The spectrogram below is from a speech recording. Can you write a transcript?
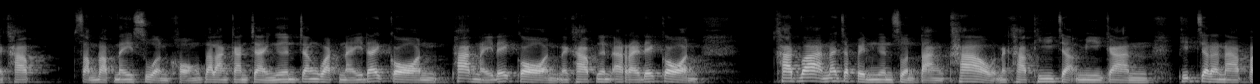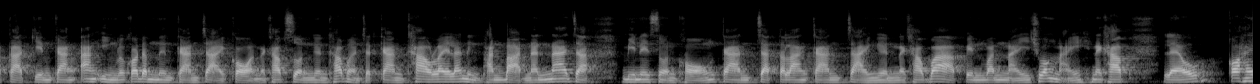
นะครับสำหรับในส่วนของตารางการจ่ายเงินจังหวัดไหนได้ก่อน ภาคไหนได้ก่อนนะครับเงินอะไรได้ก่อน คาดว่าน่าจะเป็นเงินส่วนต่างข้าวนะครับ ที่จะมีการพิจารณาประกาศเกณฑ์กลางอ้างอิง แล้วก็ดำเนินการจ่ายก่อนนะครับ ส่วนเงินค่าบริหารจัดการข้าวไร่ละ 1,000 บาทนั้น น่าจะมีในส่วนของการจัดตารางการจ่ายเงินนะครับ ว่าเป็นวันไหนช่วงไหนนะครับ แล้วก็ให้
